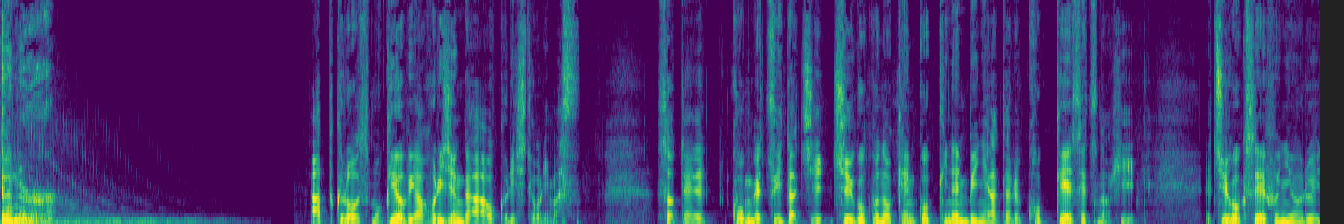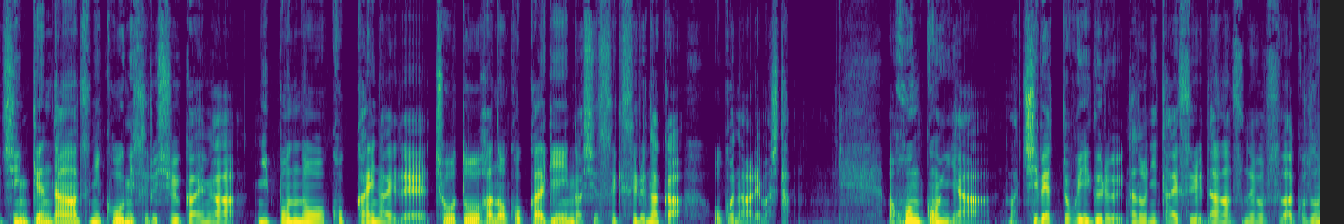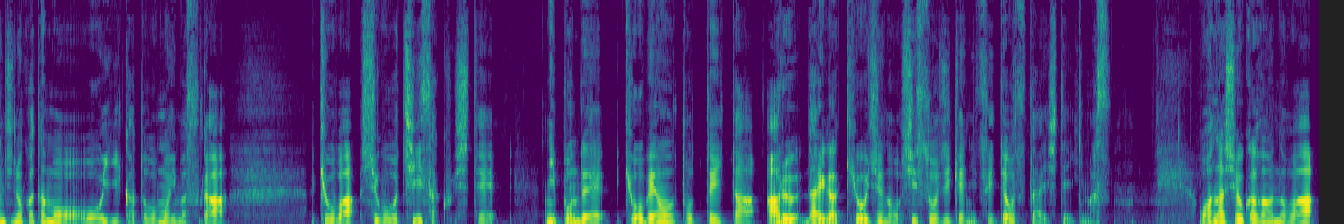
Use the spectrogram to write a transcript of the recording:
Spinner. アップクロース木曜日は堀潤がお送りしております。さて今月1日中国の建国記念日にあたる国慶節の日。中国政府による人権弾圧に抗議する集会が日本の国会内で超党派の国会議員が出席する中行われました。まあ、香港や、まあ、チベットウイグルなどに対する弾圧の様子はご存知の方も多いかと思いますが今日は主語を小さくして日本で教鞭をとっていたある大学教授の失踪事件についてお伝えしていきます。お話を伺うのは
